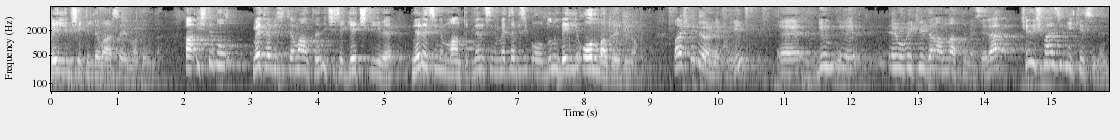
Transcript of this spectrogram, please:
belli bir şekilde varsayılmadığında? Ha işte bu metafizikle mantığın iç içe geçtiği ve neresinin mantık, neresinin metafizik olduğunun belli olmadığı bir nokta. Başka bir örnek vereyim. Ee, dün e, Ebu Bekir de anlattı mesela. Çelişmezlik ilkesinin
